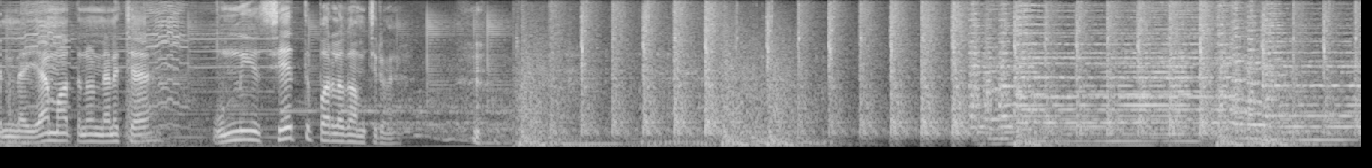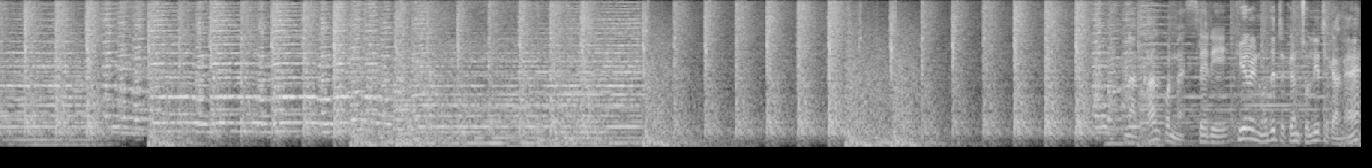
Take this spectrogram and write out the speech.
என்னை ஏமாற்றணும்னு நினச்ச உன்னையும் சேர்த்து பரலகம் அமைச்சிடுவேன் நான் கால் பண்ணேன். சரி. ஹீரோயின் வந்துட்டு இருக்கேன்னு சொல்லிட்டு இருக்காங்க.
